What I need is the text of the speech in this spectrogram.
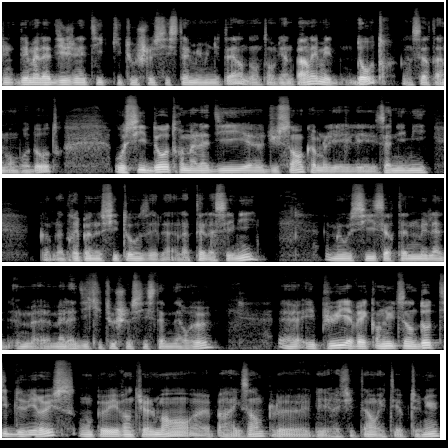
Des maladies génétiques qui touchent le système immunitaire, dont on vient de parler, mais d'autres, un certain nombre d'autres. Aussi d'autres maladies euh, du sang, comme les, anémies, comme la drépanocytose et la, la thalassémie mais aussi certaines maladies qui touchent le système nerveux. Euh, et puis, avec, en utilisant d'autres types de virus, on peut éventuellement, euh, par exemple, euh, des résultats ont été obtenus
